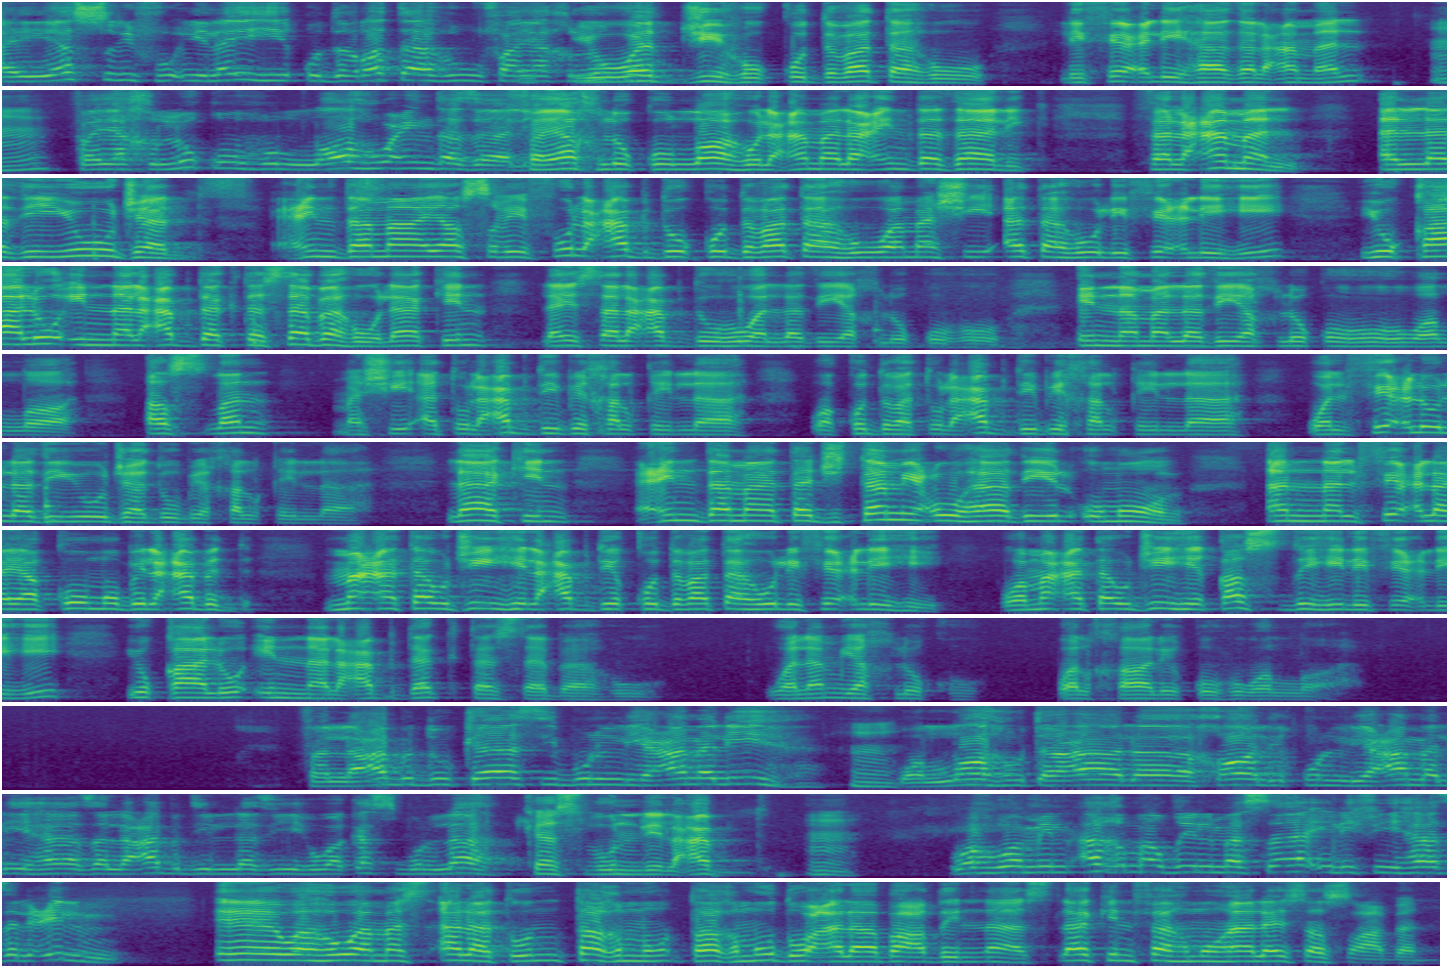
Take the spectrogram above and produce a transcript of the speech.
أي يصرف إليه قدرته فيخلقه. يوجه قدرته لفعل هذا العمل فيخلقه الله عند ذلك. فيخلق الله العمل عند ذلك. فالعمل الذي يوجد عندما يصرف العبد قدرته ومشيئته لفعله يقال إن العبد اكتسبه لكن ليس العبد هو الذي يخلقه. إنما الذي يخلقه هو الله. أصلا مشيئة العبد بخلق الله وقدرة العبد بخلق الله والفعل الذي يوجد بخلق الله. لكن عندما تجتمع هذه الأمور أن الفعل يقوم بالعبد مع توجيه العبد قدرته لفعله ومع توجيه قصده لفعله يقال إن العبد اكتسبه ولم يخلقه. والخالق هو الله. فالعبد كاسب لعمله والله تعالى خالق لعمل هذا العبد الذي هو كسب له. كسب للعبد. وهو من أغمض المسائل في هذا العلم. إيه وهو مسألة تغمض على بعض الناس لكن فهمها ليس صعبا.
